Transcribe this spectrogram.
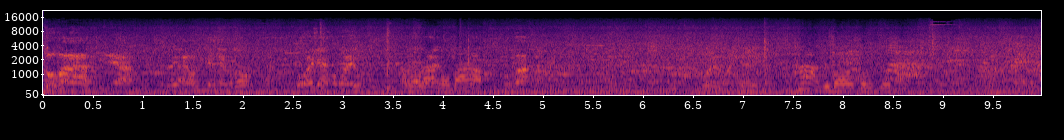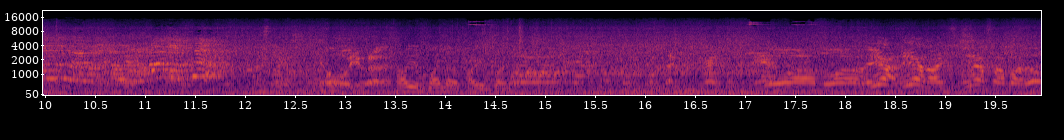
五百啊！你啊，这样好几件两个包，五百件，五百六，五百，五百，五百。哈，这包都都谈。哦，有啊。桃园关了，桃园关了。无啊，无啊，系啊，系啊，来，系啊，三百了。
